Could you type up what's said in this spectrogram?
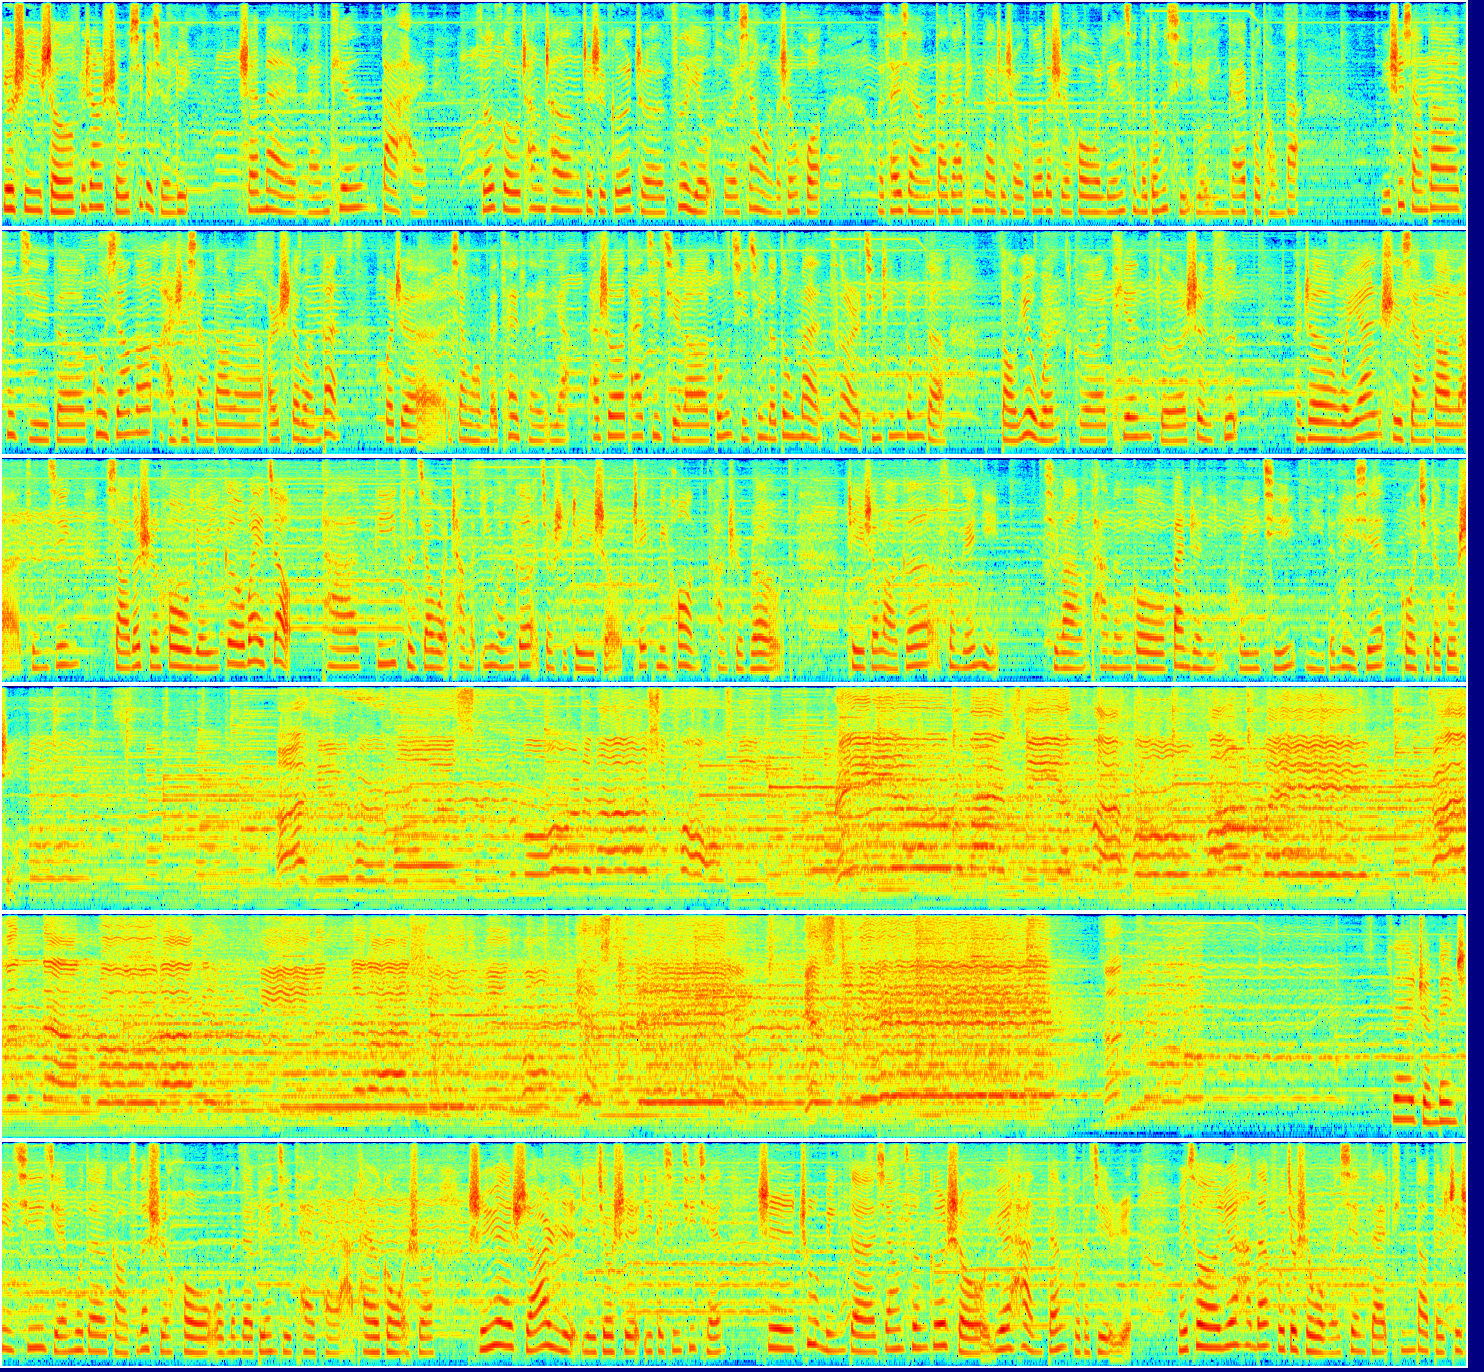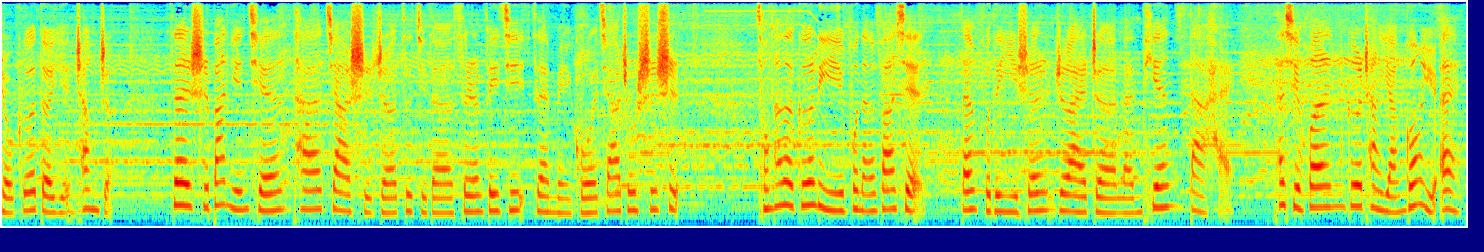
又是一首非常熟悉的旋律，山脉、蓝天、大海，走走唱唱，这是歌者自由和向往的生活。我猜想大家听到这首歌的时候，联想的东西也应该不同吧？你是想到自己的故乡呢，还是想到了儿时的玩伴，或者像我们的菜菜一样，他说他记起了宫崎骏的动漫《侧耳倾听》中的岛月文和天泽圣司。反正维安是想到了曾经小的时候有一个外教，他第一次教我唱的英文歌就是这一首《Take Me Home Country Road》，这一首老歌送给你，希望它能够伴着你回忆起你的那些过去的故事。在准备这期节目的稿子的时候，我们的编辑菜菜呀，他又跟我说，十月十二日，也就是一个星期前，是著名的乡村歌手约翰丹福的忌日。没错，约翰丹福就是我们现在听到的这首歌的演唱者。在十八年前，他驾驶着自己的私人飞机在美国加州失事。从他的歌里不难发现，丹福的一生热爱着蓝天大海。他喜欢歌唱阳光与爱。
